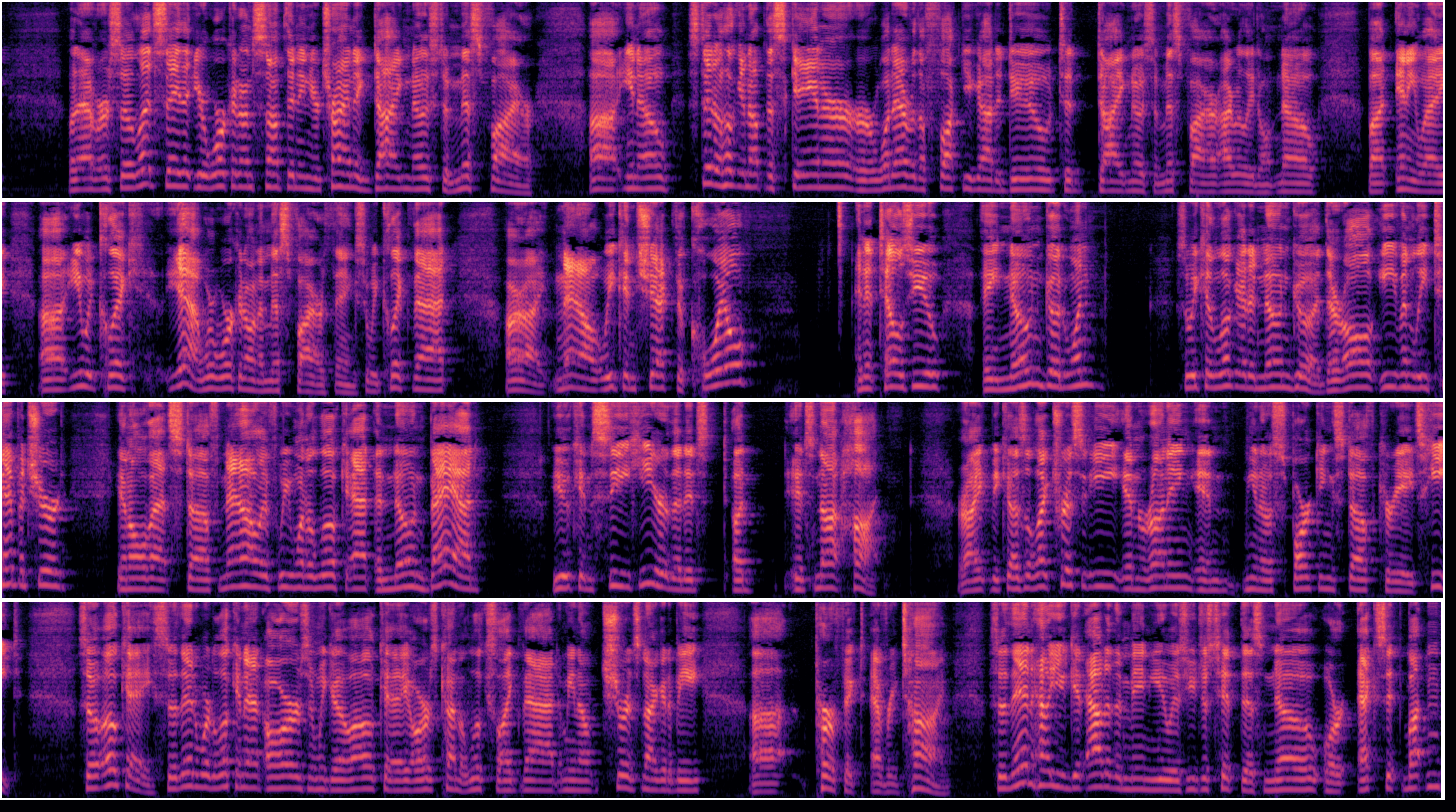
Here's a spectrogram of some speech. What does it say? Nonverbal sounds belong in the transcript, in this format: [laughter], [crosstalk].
whatever. So let's say that you're working on something and you're trying to diagnose a misfire. Uh, you know, instead of hooking up the scanner or whatever the fuck you got to do to diagnose a misfire, I really don't know. But anyway, uh, you would click, yeah, we're working on a misfire thing. So we click that. All right, now we can check the coil and it tells you a known good one. So we can look at a known good. They're all evenly temperatured and all that stuff. Now, if we want to look at a known bad, you can see here that it's a, it's not hot, right? Because electricity and running and, you know, sparking stuff creates heat. So, okay, so then we're looking at ours and we go, okay, ours kind of looks like that. I mean, I'm sure it's not going to be uh, perfect every time. So then how you get out of the menu is you just hit this no or exit button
